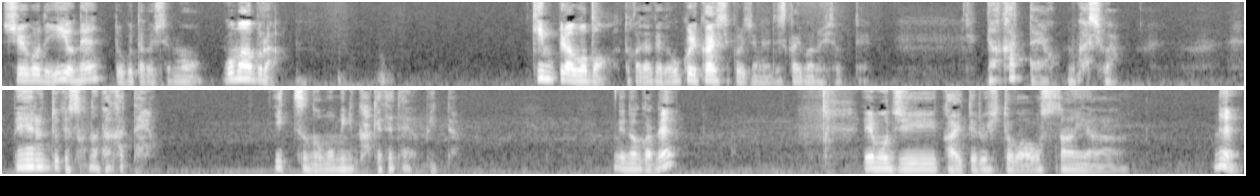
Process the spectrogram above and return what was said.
集合でいいよねって送ったとしてもごま油。きんぴらごぼうとかだけで送り返してくるじゃないですか今の人って。なかったよ昔は。メールの時はそんななかったよ。一通の重みにかけてたよみんな。でなんかね絵文字書いてる人はおっさんやね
